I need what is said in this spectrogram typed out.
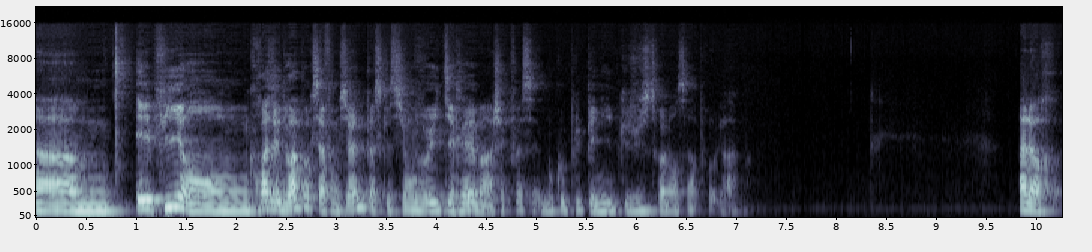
Euh, et puis on croise les doigts pour que ça fonctionne parce que si on veut itérer, ben, à chaque fois c'est beaucoup plus pénible que juste relancer un programme. Alors,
